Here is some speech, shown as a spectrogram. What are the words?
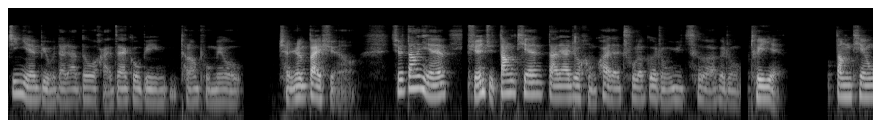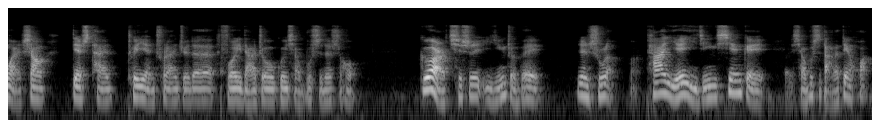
今年比如大家都还在诟病特朗普没有承认败选啊。其实当年选举当天，大家就很快的出了各种预测啊，各种推演。当天晚上电视台推演出来，觉得佛罗里达州归小布什的时候，戈尔其实已经准备认输了啊，他也已经先给。小布什打了电话，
